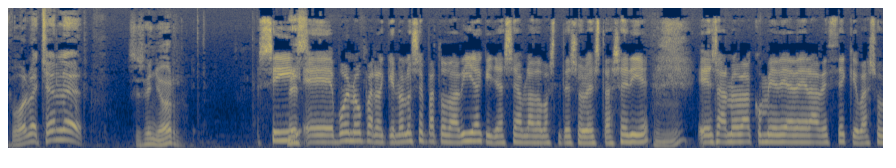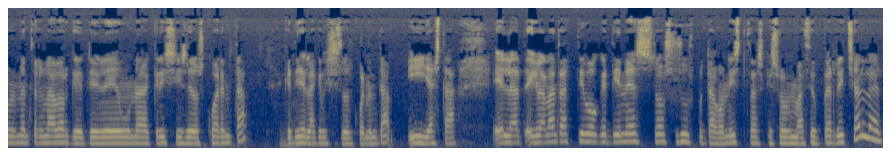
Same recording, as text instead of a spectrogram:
¡Que vuelve Chandler! Sí, señor. Sí, eh, bueno, para el que no lo sepa todavía, que ya se ha hablado bastante sobre esta serie, es la nueva comedia de la ABC que va sobre un entrenador que tiene una crisis de los 40, que tiene la crisis de los 40, y ya está. El, el gran atractivo que tiene son sus protagonistas, que son Matthew Perry Chandler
